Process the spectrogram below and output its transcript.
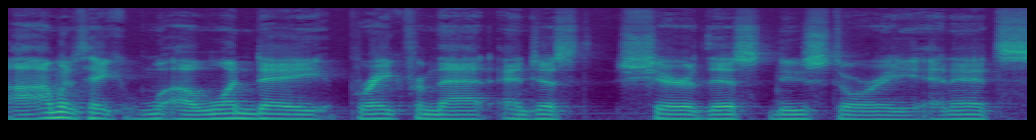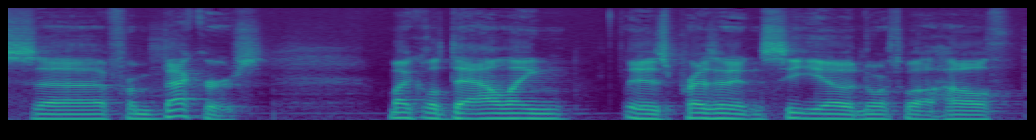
Uh, I'm going to take a one day break from that and just share this news story, and it's uh, from Becker's. Michael Dowling is president and CEO of Northwell Health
